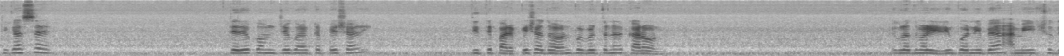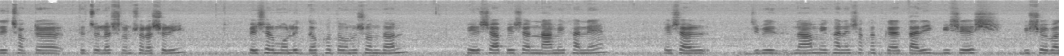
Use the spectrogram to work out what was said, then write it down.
ঠিক আছে? এরকম যে কোনো একটা পেশার দিতে পারে। পেশার ধরন পরিবর্তনের কারণ। এগুলো তোমরা রিডিং করে নিবে। আমি শুধু ছকটাতে চলে আসলাম সরাসরি। পেশার মৌলিক দক্ষতা অনুসন্ধান। পেশা, পেশার নাম এখানে, পেশার জীবীর নাম এখানে সাক্ষাৎকার। তারিখ বিশেষ বিষয় বা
